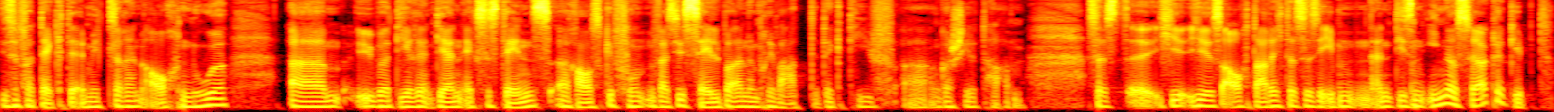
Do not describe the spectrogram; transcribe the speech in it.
diese verdeckte Ermittlerin auch nur ähm, über deren, deren Existenz herausgefunden, weil sie selber einen Privatdetektiv äh, engagiert haben. Das heißt, äh, hier, hier ist auch dadurch, dass es eben einen, diesen Inner Circle gibt,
